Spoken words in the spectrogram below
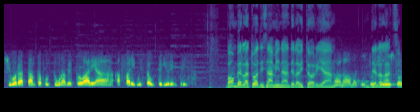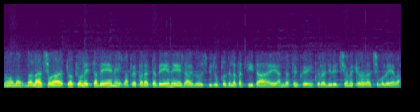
ci vorrà tanta fortuna per provare a, a fare questa ulteriore impresa. Bomber, la tua disamina della vittoria No, no, ma tutto della giusto, Lazio. no? la, la Lazio l'ha proprio letta bene, l'ha preparata bene, la- lo sviluppo della partita è andato in, que- in quella direzione che la Lazio voleva,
